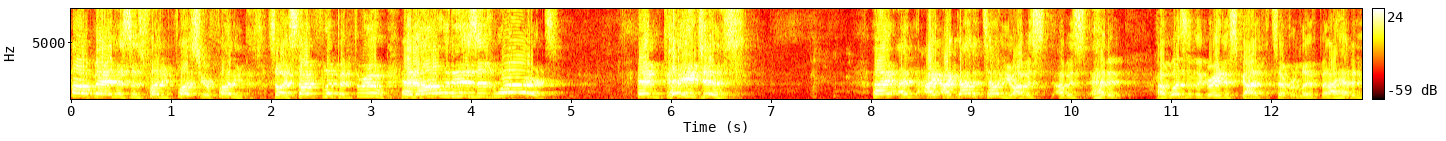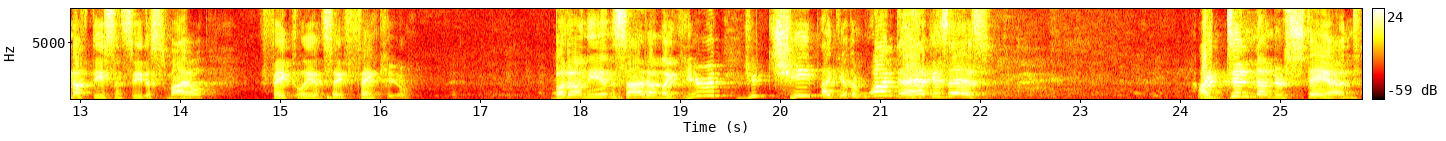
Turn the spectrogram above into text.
oh man, this is funny. Plus, you're funny. So I start flipping through, and all it is is words and pages. I, I, I got to tell you, I was, I was had a, I wasn't the greatest guy that's ever lived, but I had enough decency to smile fakely and say thank you. But on the inside, I'm like, you're, you're cheap. Like, you're the, what the heck is this? I didn't understand.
